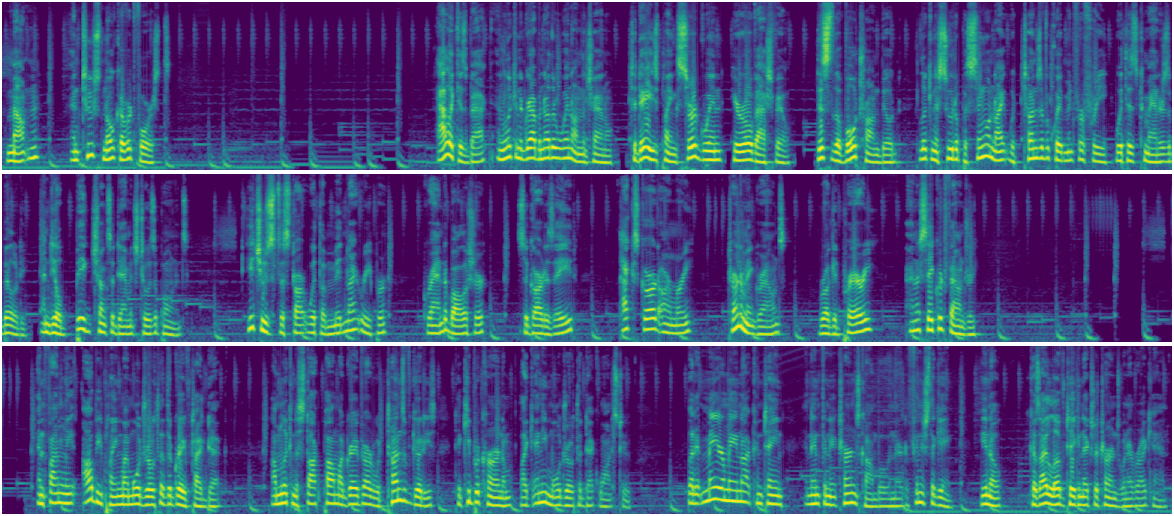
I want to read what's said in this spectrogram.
Mountain, and two snow-covered forests. Alec is back and looking to grab another win on the channel. Today he's playing Syr Gwyn, Hero of Ashvale. This is a Voltron build, looking to suit up a single knight with tons of equipment for free with his commander's ability, and deal big chunks of damage to his opponents. He chooses to start with a Midnight Reaper, Grand Abolisher, Sigarda's Aid, Axgard Armory, Tournament Grounds, Rugged Prairie, and a Sacred Foundry. And finally, I'll be playing my Muldrotha of the Gravetide deck. I'm looking to stockpile my graveyard with tons of goodies to keep recurring them like any Muldrotha deck wants to. But it may or may not contain an infinite turns combo in there to finish the game. You know, because I love taking extra turns whenever I can.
